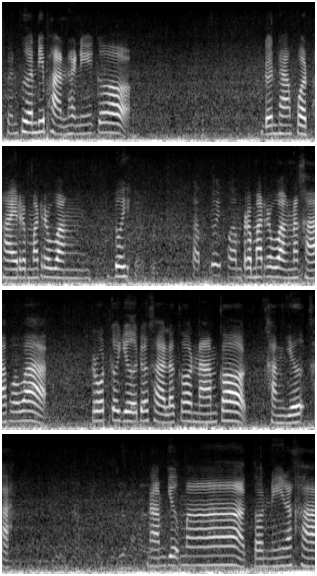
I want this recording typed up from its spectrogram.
เพื่อนๆที่ผ่านทางนี้ก็ เดินทางปลอดภัยระมัดระวังด้วยขับด้วยความระมัดระวังนะคะ เพราะว่ารถก็เยอะด้วยค่ะ แล้วก็น้ำก็ขังเยอะค่ะ น้ำเยอะมากตอนนี้นะคะ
